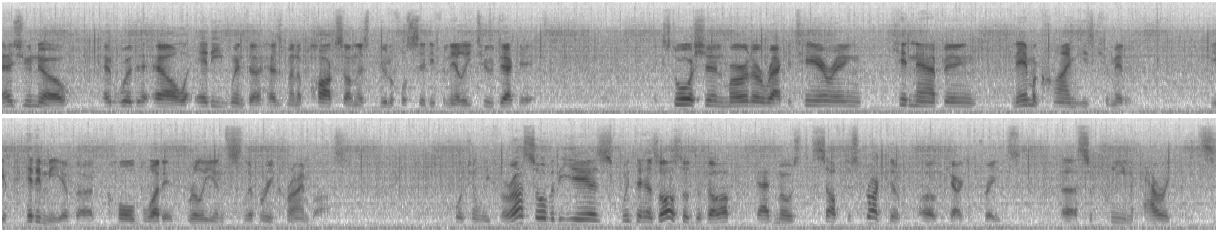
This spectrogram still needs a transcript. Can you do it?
As you know, Edward L. Eddie Winter has been a pox on this beautiful city for nearly two decades. Extortion, murder, racketeering, kidnapping, name a crime he's committed. The epitome of a cold-blooded, brilliant, slippery crime boss. Fortunately for us, over the years, Winter has also developed that most self-destructive of character traits, uh, supreme arrogance.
